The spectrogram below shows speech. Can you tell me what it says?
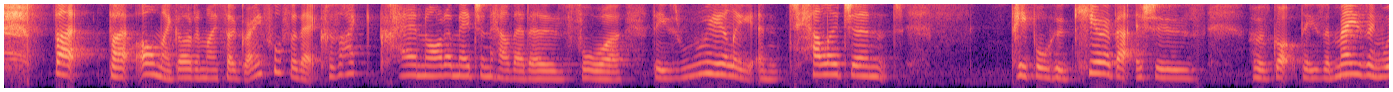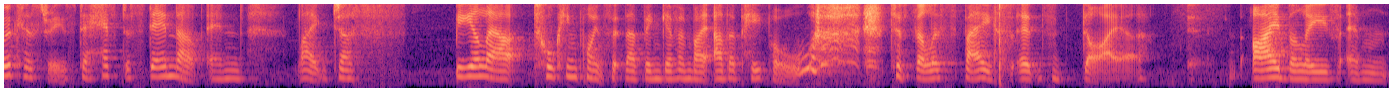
but but oh my God, am I so grateful for that? Because I cannot imagine how that is for these really intelligent people who care about issues, who have got these amazing work histories, to have to stand up and like just spiel out talking points that they've been given by other people to fill a space. It's dire. I believe in,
